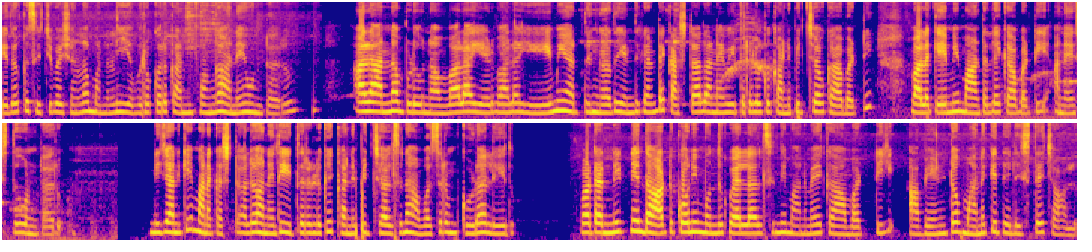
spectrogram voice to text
ఏదో ఒక సిచ్యువేషన్లో మనల్ని ఎవరొకరు కన్ఫామ్గా అనే ఉంటారు. అలా అన్నప్పుడు నవ్వాలా ఏడవాలా ఏమీ అర్థం కాదు. ఎందుకంటే కష్టాలు అనేవి ఇతరులకు కనిపించవు కాబట్టి వాళ్ళకేమీ మాటలే కాబట్టి అనేస్తూ ఉంటారు. నిజానికి మన కష్టాలు అనేది ఇతరులకి కనిపించాల్సిన అవసరం కూడా లేదు. వాటన్నిటిని దాటుకొని ముందుకు వెళ్ళాల్సింది మనమే కాబట్టి అవేంటో మనకి తెలిస్తే చాలు.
